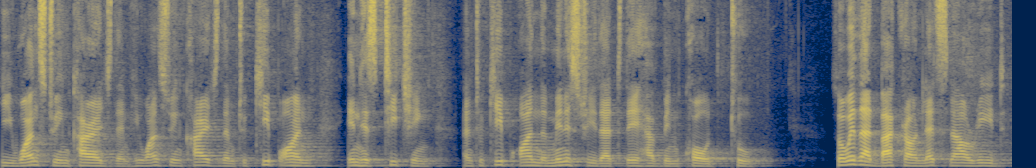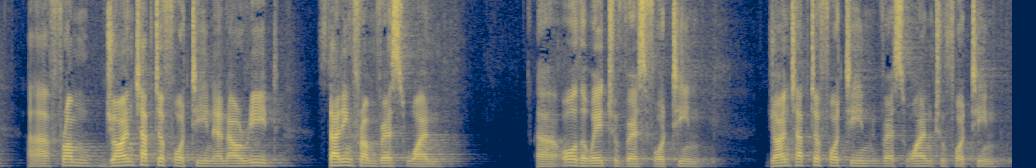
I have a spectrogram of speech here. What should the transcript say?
He wants to encourage them. He wants to encourage them to keep on in his teaching and to keep on the ministry that they have been called to. So, with that background, let's now read uh, from John chapter 14, and I'll read starting from verse 1 uh, all the way to verse 14. John chapter 14, verse 1 to 14.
